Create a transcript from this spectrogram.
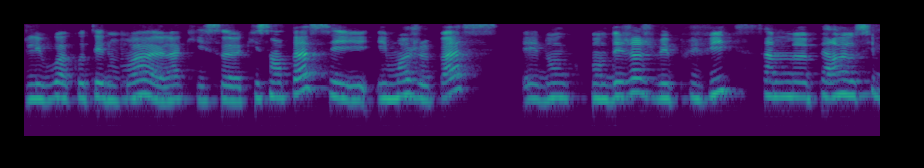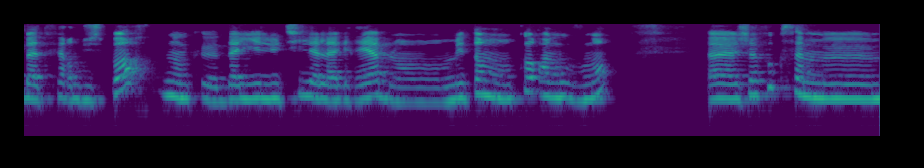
Je les vois à côté de moi là qui se, qui s'entassent et, moi je passe. Et donc bon, déjà je vais plus vite. Ça me permet aussi bah, de faire du sport, donc euh, d'allier l'utile à l'agréable en mettant mon corps en mouvement. Euh, j'avoue que ça me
